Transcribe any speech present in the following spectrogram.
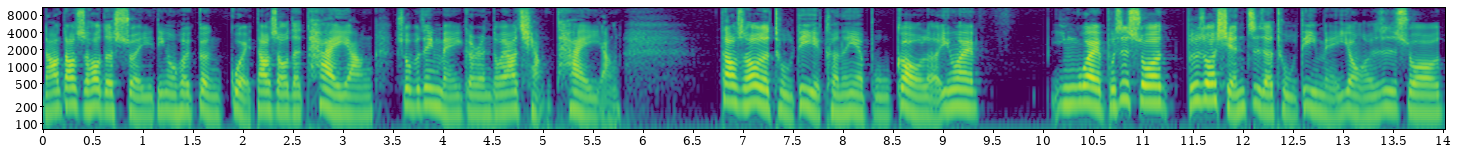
然后到时候的水一定会更贵，到时候的太阳说不定每一个人都要抢太阳。到时候的土地可能也不够了，因为因为不是说不是说闲置的土地没用，而是说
